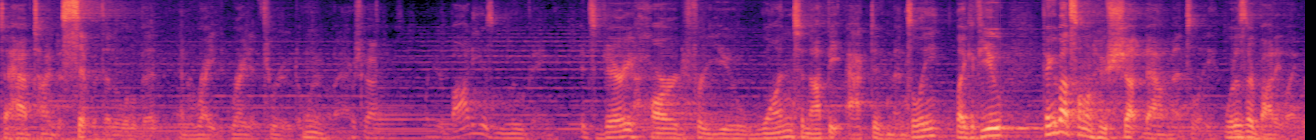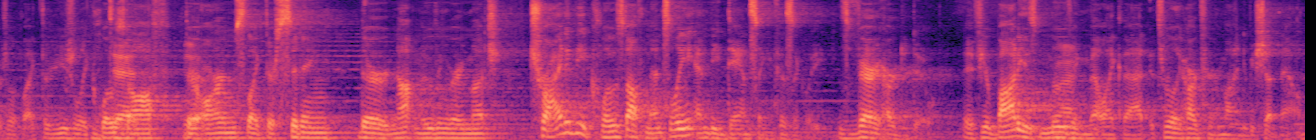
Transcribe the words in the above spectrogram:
to have time to sit with it a little bit and write, write it through to learn hmm, what I actually okay. When your body is moving, it's very hard for you, one, to not be active mentally. Like if you think about someone who's shut down mentally, what does their body language look like? They're usually closed Dead. off, their Yeah. arms like they're sitting, they're not moving very much. Try to be closed off mentally and be dancing physically. It's very hard to do. If your body is moving that like that, it's really hard for your mind to be shut down.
